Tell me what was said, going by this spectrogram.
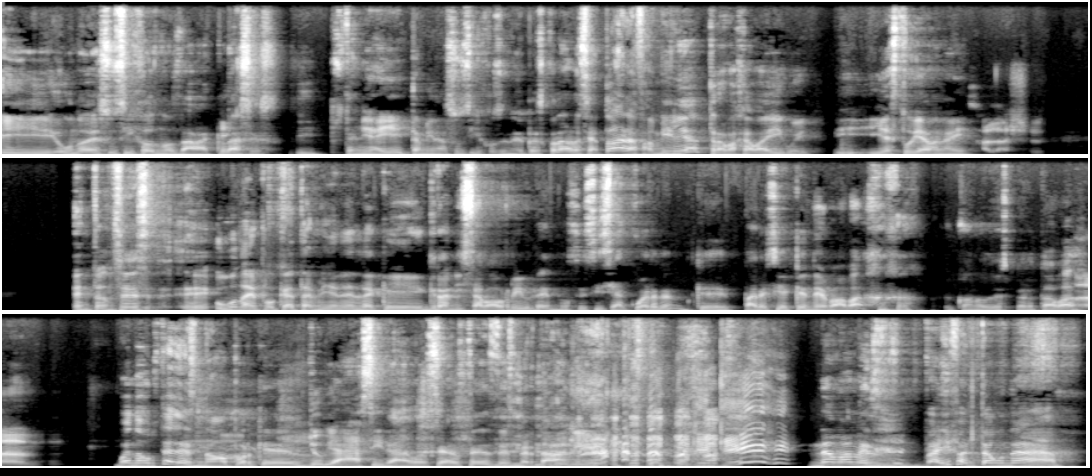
Y uno de sus hijos nos daba clases y pues, tenía ahí también a sus hijos en el preescolar. O sea, toda la familia trabajaba ahí, güey, y, y estudiaban ahí. Entonces, eh, hubo una época también en la que granizaba horrible, no sé si se acuerdan, que parecía que nevaba cuando despertabas. Ah, Bueno, ustedes no, porque lluvia ácida, o sea, ustedes despertaban y... ¿Qué? ¿Qué? No mames, ahí falta una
